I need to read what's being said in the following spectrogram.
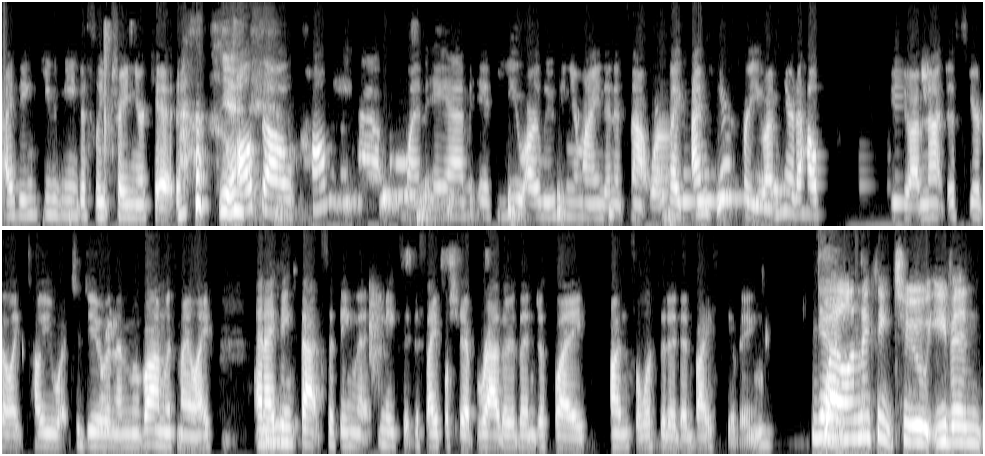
I think you need to sleep train your kid. Yeah. also, call me at 1 a.m. if you are losing your mind and it's not working. Like, I'm here for you. I'm here to help you. I'm not just here to like tell you what to do and then move on with my life. And I mm-hmm. think that's the thing that makes it discipleship rather than just like unsolicited advice giving. Yeah. Well, and I think too, even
